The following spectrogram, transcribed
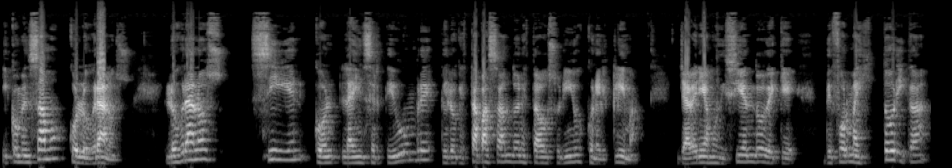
Y comenzamos con los granos. Los granos siguen con la incertidumbre de lo que está pasando en Estados Unidos con el clima. Ya veníamos diciendo de que de forma histórica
